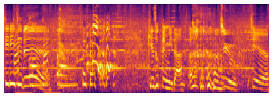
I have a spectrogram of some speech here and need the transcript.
시리즈는 계속됩니다. 쭉. 쭉.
